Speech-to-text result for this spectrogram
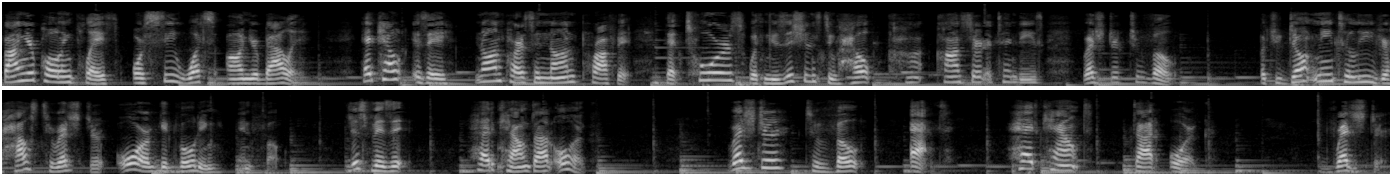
Find your polling place or see what's on your ballot. Headcount is a nonpartisan nonprofit that tours with musicians to help con- concert attendees register to vote. But you don't need to leave your house to register or get voting info. Just visit headcount.org. Register to vote at headcount.org. Register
